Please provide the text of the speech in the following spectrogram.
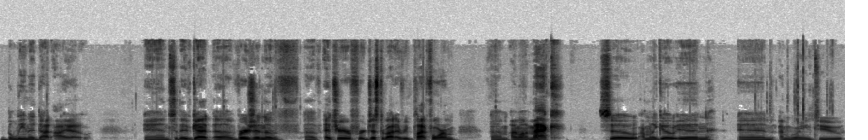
balena.io. And so they've got a version of, of Etcher for just about every platform. Um, I'm on a Mac, so I'm going to go in and I'm going to,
